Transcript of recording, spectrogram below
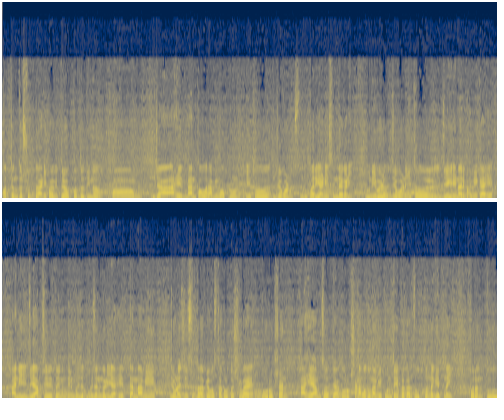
अत्यंत शुद्ध आणि पवित्र पद्धतीनं ज्या आहेत मॅनपॉवर आम्ही वापरून इथं जेवण दुपारी आणि संध्याकाळी दोन्ही वेळ जेवण इथं जे येणारे भाविक आहे आणि जे आमचे दैनंदिन भज भजनगडी आहेत त्यांना आम्ही जेवणाची सुद्धा व्यवस्था करतो. शिवाय गोरक्षण आहे आमचं ज्या गोरक्षणामधून आम्ही कोणत्याही प्रकारचं उत्पन्न घेत नाही परंतु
